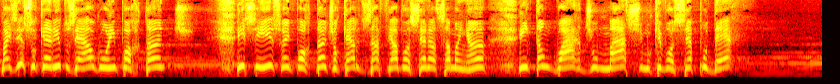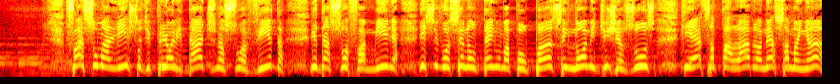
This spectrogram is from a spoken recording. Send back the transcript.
Mas isso, queridos, é algo importante. E se isso é importante, eu quero desafiar você nessa manhã. Então, guarde o máximo que você puder. Faça uma lista de prioridades na sua vida e da sua família. E se você não tem uma poupança, em nome de Jesus, que essa palavra nessa manhã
